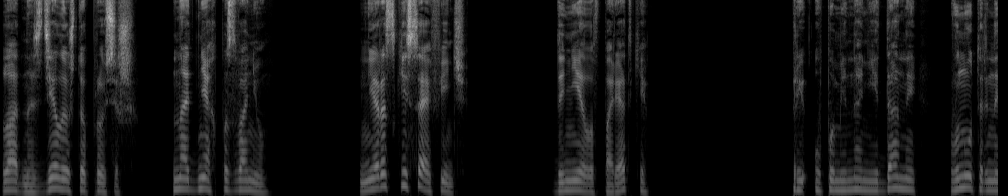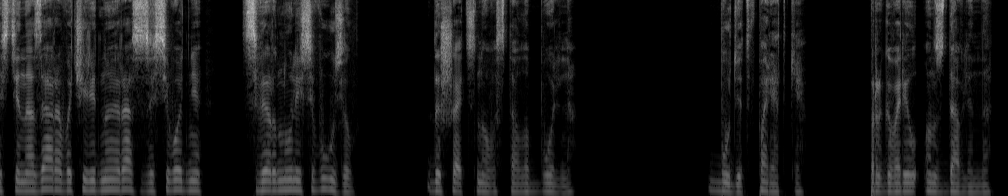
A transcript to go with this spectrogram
Ладно, сделаю, что просишь. На днях позвоню. Не раскисай, Финч. Даниэла в порядке? При упоминании Даны Внутренности Назара в очередной раз за сегодня свернулись в узел. Дышать снова стало больно. «Будет в порядке», — проговорил он сдавленно.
